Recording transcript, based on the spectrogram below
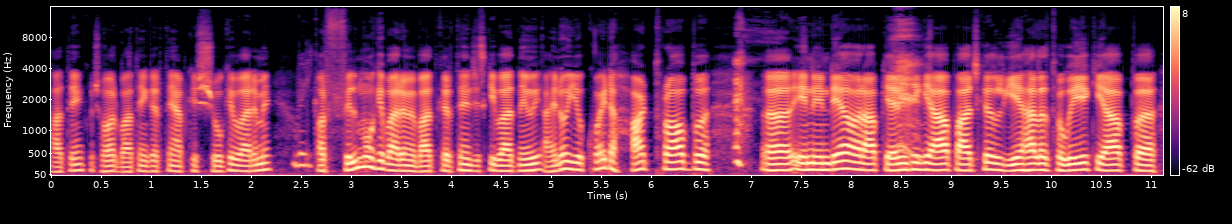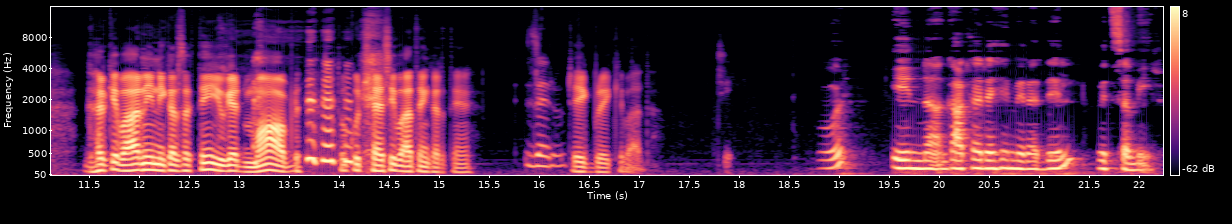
आते हैं कुछ और बातें करते हैं आपके शो के बारे में। और फ़िल्मों के बारे में बात करते हैं जिसकी बात नहीं हुई। I know you quite a heartthrob in India और आप कह रही थी कि आप आजकल ये हालत हो गई है कि आप uh, घर के बाहर नहीं निकल सकते यू गेट मॉब्ड तो कुछ ऐसी बातें करते हैं। ज़रूर। एक ब्रेक के बाद। और इन Gata Rehe Mera Dil with समीर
